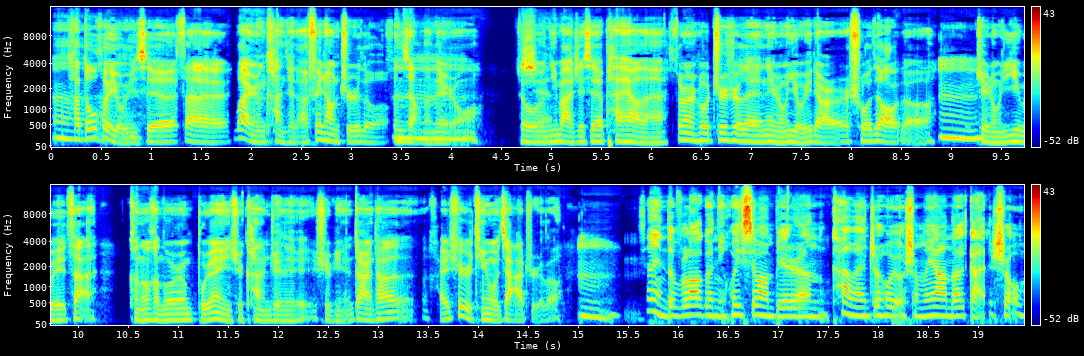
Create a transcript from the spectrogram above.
嗯，他都会有一些在外人看起来非常值得分享的内容。就你把这些拍下来，虽然说知识类内容有一点说教的，嗯，这种意味在。可能很多人不愿意去看这类视频，但是它还是挺有价值的。嗯，像你的 vlog，你会希望别人看完之后有什么样的感受？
